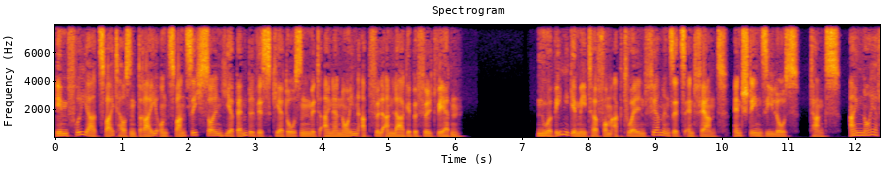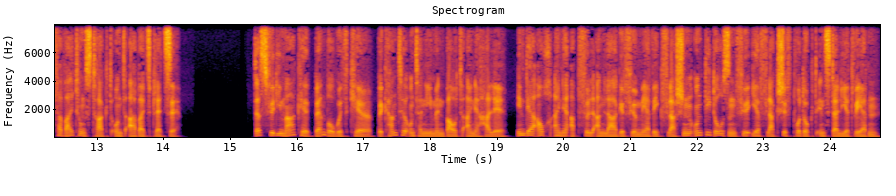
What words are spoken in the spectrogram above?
Im Frühjahr 2023 sollen hier Bembelwiss-Kehrdosen mit einer neuen Abfüllanlage befüllt werden. Nur wenige Meter vom aktuellen Firmensitz entfernt entstehen Silos, Tanks, ein neuer Verwaltungstrakt und Arbeitsplätze. Das für die Marke Bamble with Care bekannte Unternehmen baut eine Halle, in der auch eine Abfüllanlage für Mehrwegflaschen und die Dosen für ihr Flaggschiffprodukt installiert werden.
